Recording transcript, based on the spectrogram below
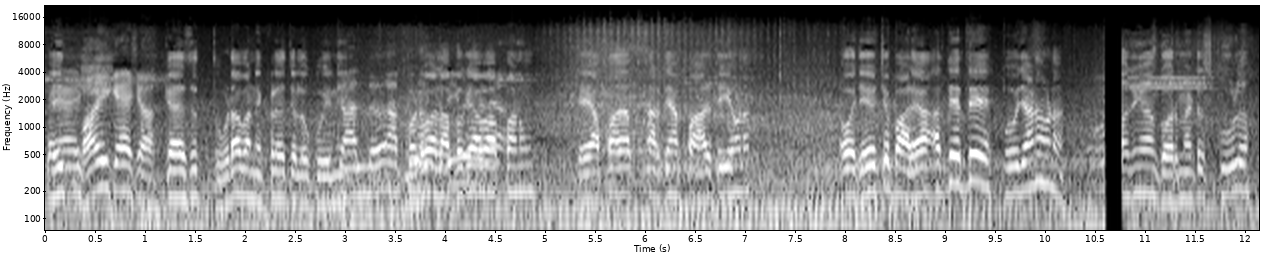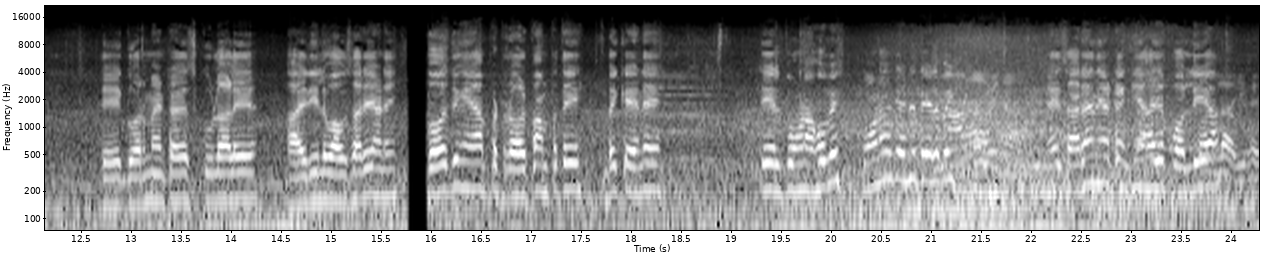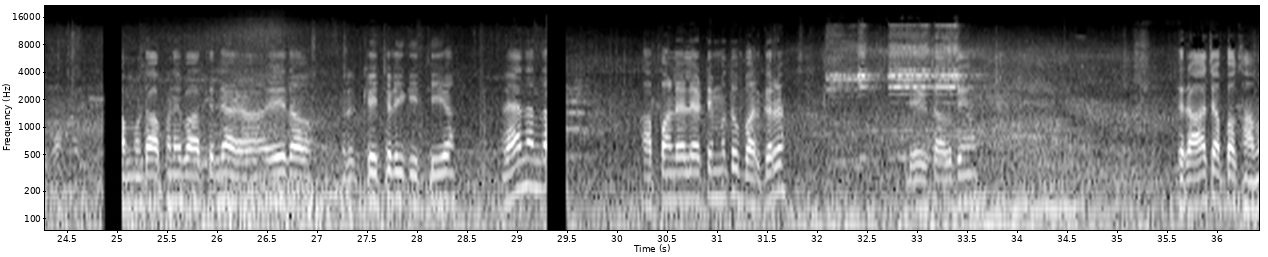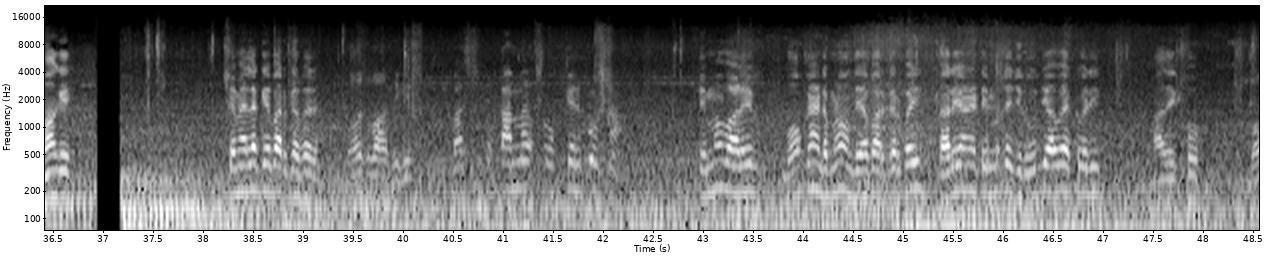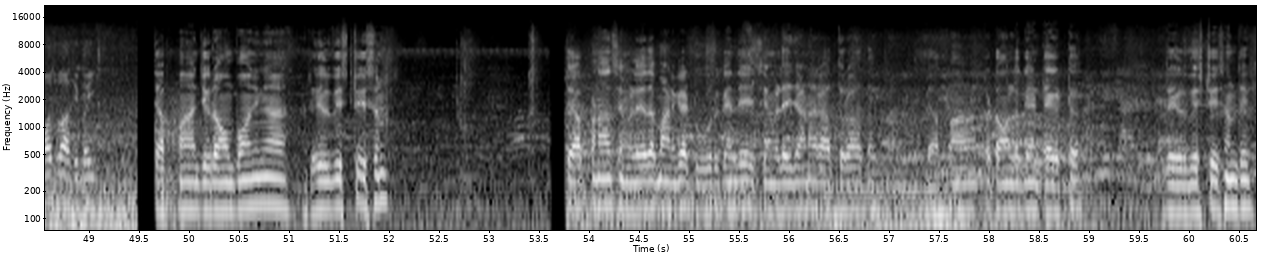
ਇਹ ਬਾਈ ਕੈਸ਼ ਆ। ਕੈਸ ਥੋੜਾ ਵਾ ਨਿਕਲਿਆ ਚਲੋ ਕੋਈ ਨਹੀਂ ਚੱਲ ਬੜਵਾ ਲੱਭ ਗਿਆ ਵਾ ਆਪਾਂ ਨੂੰ। ਤੇ ਆਪਾਂ ਕਰਦੇ ਆ ਪਾਰਟੀ ਹੁਣ। ਉਹ ਜੇਬ ਚ ਪਾਲਿਆ। ਅੱਧੇ ਅੱਧੇ ਹੋ ਜਾਣ ਹੁਣ। ਪਹੁੰਚ ਗਏ ਗਵਰਨਮੈਂਟ ਸਕੂਲ ਤੇ ਗਵਰਨਮੈਂਟ ਸਕੂਲ ਵਾਲੇ ਹਾਜ਼ਰੀ ਲਵਾਓ ਸਾਰੇ ਜਾਣੇ। ਪਹੁੰਚ ਗਏ ਆ ਪੈਟਰੋਲ ਪੰਪ ਤੇ। ਬਈ ਕਿਸੇ ਨੇ ਤੇਲ ਪਾਉਣਾ ਹੋਵੇ। ਪਾਉਣਾ ਕਿਸੇ ਨੇ ਤੇਲ ਬਈ? ਨਹੀਂ ਸਾਰਿਆਂ ਦੀਆਂ ਟੈਂਕੀਆਂ ਹਜੇ ਫੁੱਲ ਹੀ ਆ। ਮੁੰਡਾ ਆਪਣੇ ਵਾਸਤੇ ਲਿਆਇਆ। ਇਹ ਤਾਂ ਖੇਚਲੀ ਕੀਤੀ ਆ। ਰਹਿਣ ਦਿੰਦਾ। ਆਪਾਂ ਲੈ ਲਿਆ ਟਿਮ ਤੋਂ 버ਗਰ ਦੇਖ ਸਕਦੇ ਹੋ। ਤੇ ਰਾਹ 'ਚ ਆਪਾਂ ਖਾਵਾਂਗੇ। ਕਿਵੇਂ ਲੱਗੇ 버ਗਰ ਫਿਰ? ਬਹੁਤ ਸਵਾਦ ਸੀਗੇ। ਬਸ ਕੰਮ ਓਕੇ ਰਿਪੋਰਟਾਂ ਟਿਮ ਵਾਲੇ ਬਹੁਤ ਘੈਂਟ ਬਣਾਉਂਦੇ ਆ 버ਗਰ ਭਾਈ। ਸਾਰੇ ਜਾਣੇ ਟਿਮ ਤੇ ਜ਼ਰੂਰ ਜਾਓ ਇੱਕ ਵਾਰੀ। ਆ ਦੇਖੋ। ਬਹੁਤ ਸਵਾਦ ਸੀ ਬਾਈ। ਤੇ ਆਪਾਂ ਜਗਰਾਉਂ ਪਹੁੰਚ ਗਏ ਰੇਲਵੇ ਸਟੇਸ਼ਨ। ਤੇ ਆਪਣਾ ਸਿਮਲੇ ਦਾ ਬਣ ਗਿਆ ਟੂਰ ਕਹਿੰਦੇ। ਸਿਮਲੇ ਜਾਣਾ ਰਾਤੋਂ ਰਾਤ। ਤੇ ਆਪਾਂ ਕਟਾਉਣ ਲੱਗੇ ਟਿਕਟ। ਰੇਲਵੇ ਸਟੇਸ਼ਨ ਤੇ।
